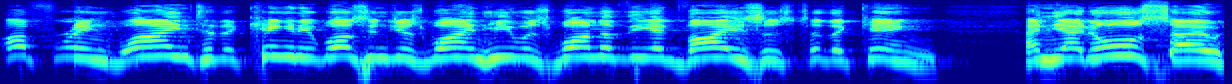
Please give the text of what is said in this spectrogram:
offering wine to the king. And it wasn't just wine, he was one of the advisors to the king. And yet also,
